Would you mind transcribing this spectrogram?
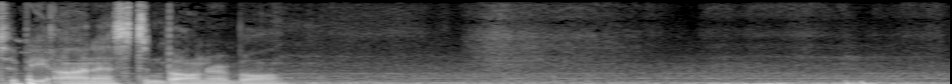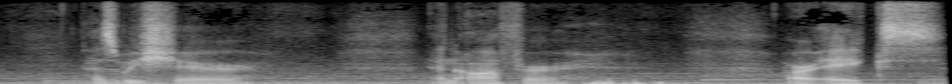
to be honest and vulnerable as we share and offer our aches,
